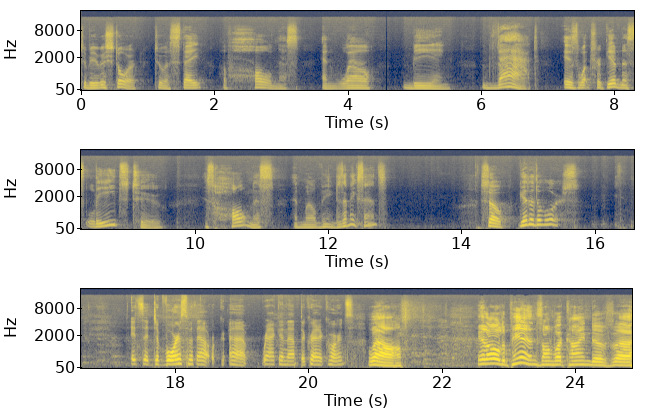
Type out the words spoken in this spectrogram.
To be restored to a state of wholeness and well being. That is what forgiveness leads to is wholeness and well-being. Does that make sense? So, get a divorce. It's a divorce without uh, racking up the credit cards. Well, it all depends on what kind of uh,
